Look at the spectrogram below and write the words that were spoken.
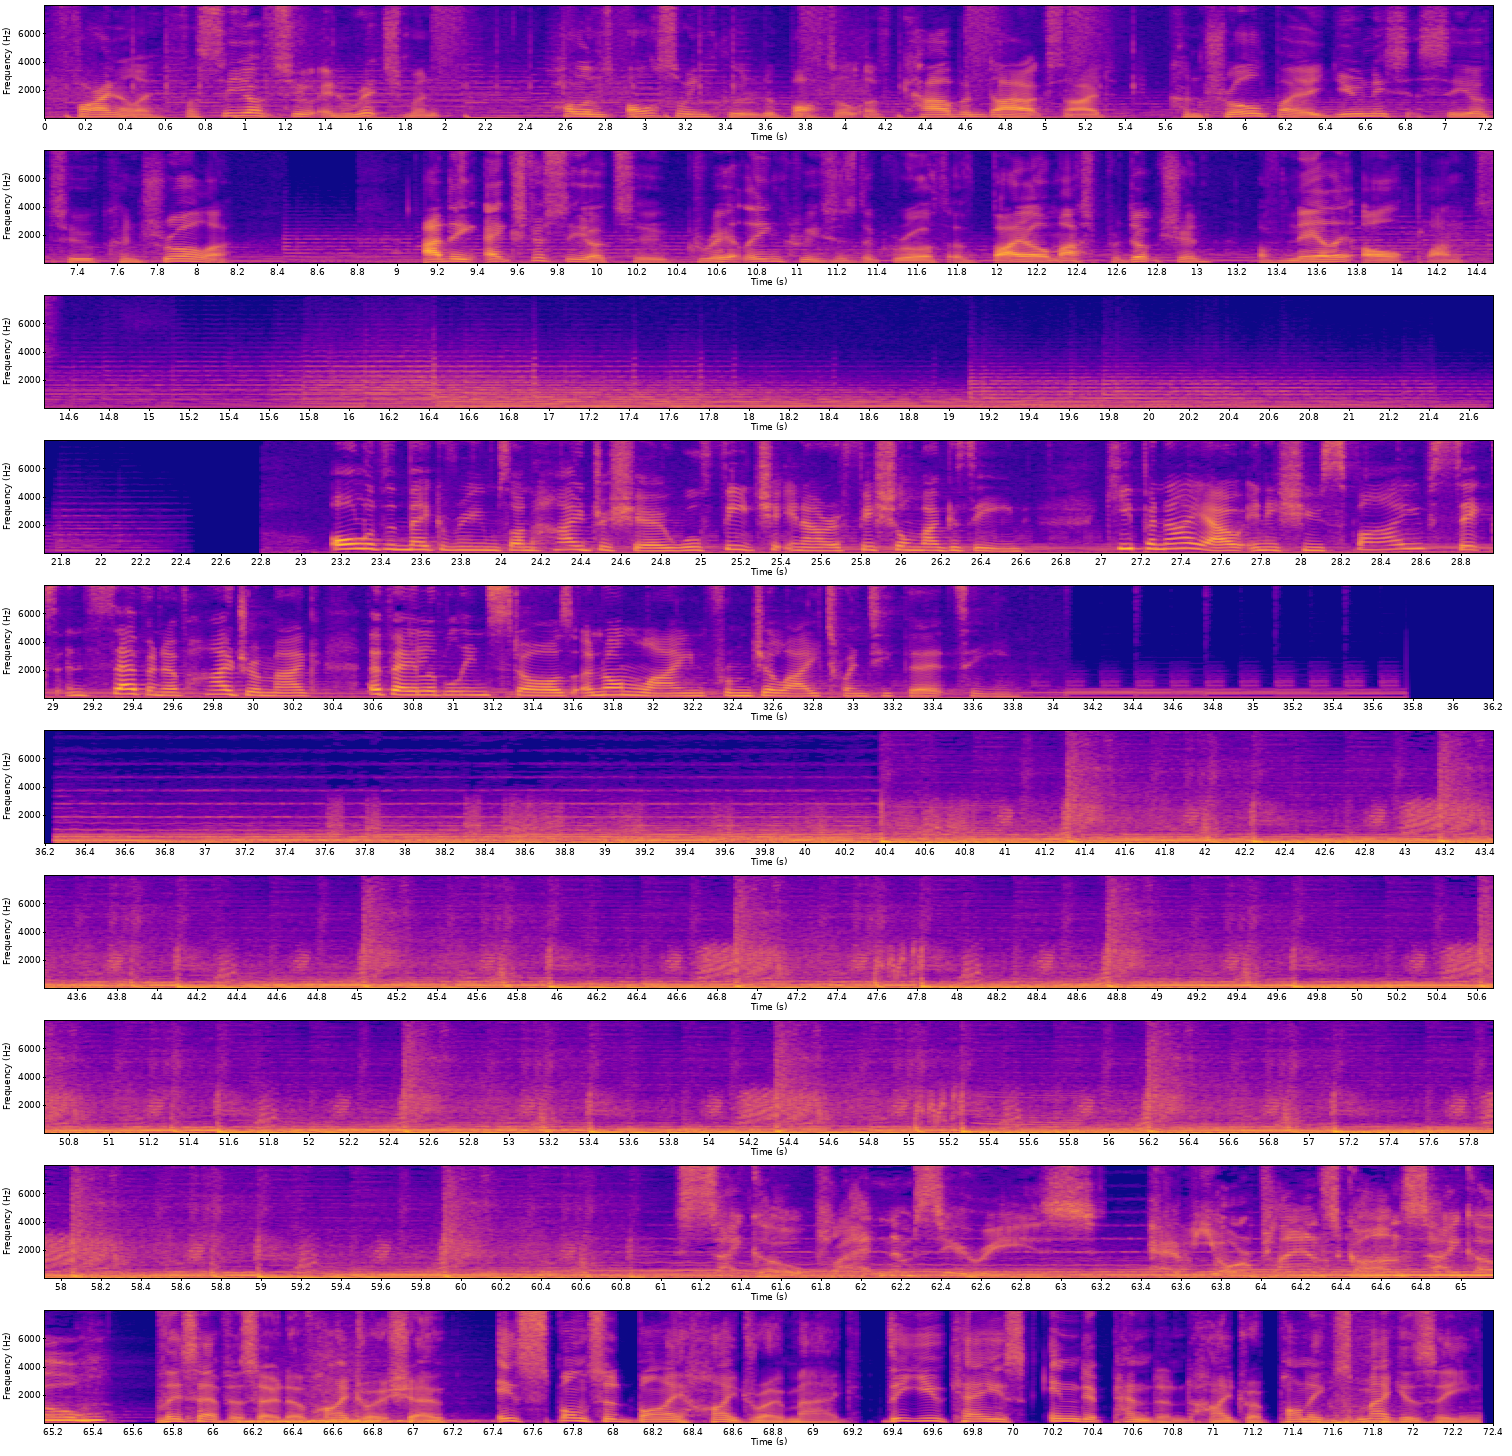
Finally, for CO2 enrichment, Hollands also included a bottle of carbon dioxide controlled by a Unis CO2 controller. Adding extra CO2 greatly increases the growth of biomass production of nearly all plants. All of the mega rooms on Hydro Show will feature in our official magazine. Keep an eye out in issues 5, 6 and 7 of Hydromag, available in stores and online from July 2013. Series. Have your plants gone psycho? This episode of Hydro Show is sponsored by Hydromag, the UK's independent hydroponics magazine.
